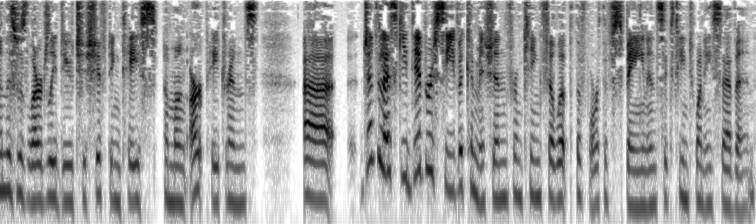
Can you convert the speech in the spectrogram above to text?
and this was largely due to shifting tastes among art patrons. Uh, Gentileschi did receive a commission from King Philip IV of Spain in 1627,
